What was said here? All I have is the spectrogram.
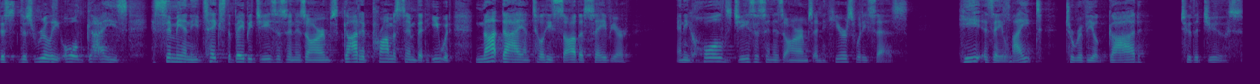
This, this really old guy, he's Simeon, he takes the baby Jesus in his arms. God had promised him that he would not die until he saw the Savior. And he holds Jesus in his arms, and here's what he says he is a light to reveal God to the Jews.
